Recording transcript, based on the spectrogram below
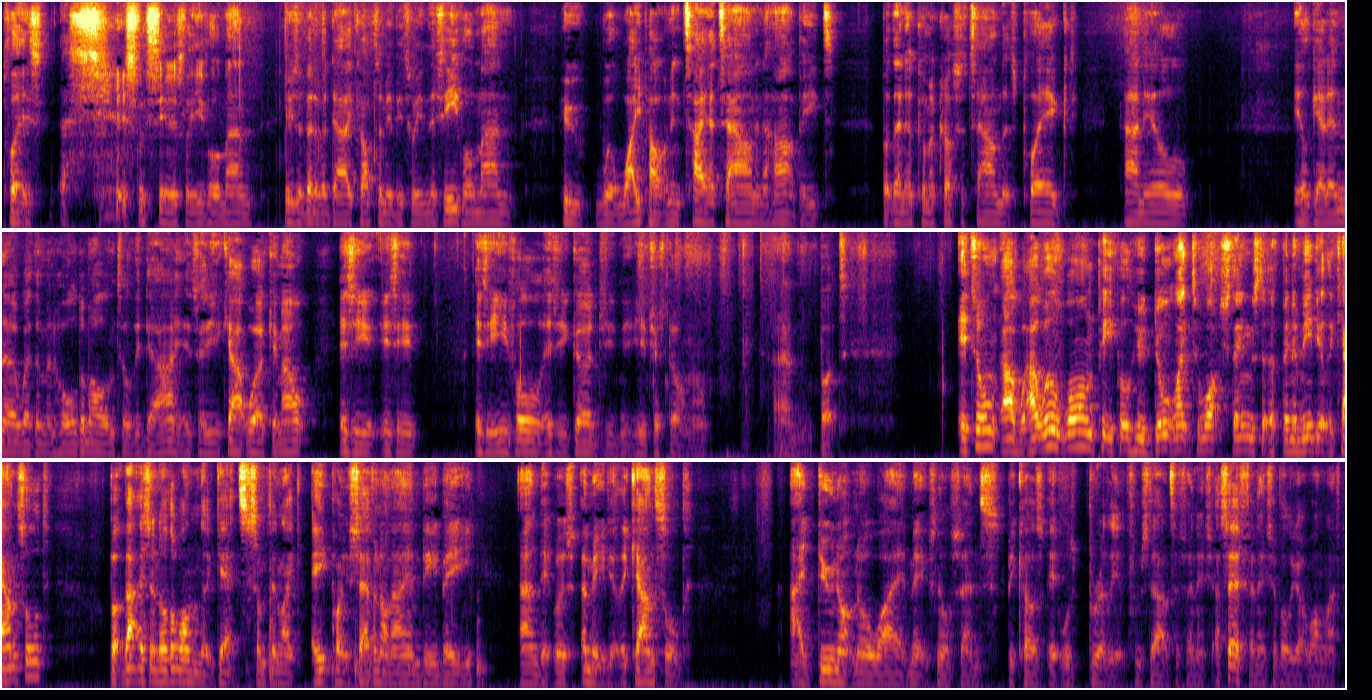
plays a seriously, seriously evil man who's a bit of a dichotomy between this evil man who will wipe out an entire town in a heartbeat, but then he'll come across a town that's plagued, and he'll he'll get in there with them and hold them all until they die. So you can't work him out. Is he is he is he evil? Is he good? You, you just don't know. Um, but it's on. I, I will warn people who don't like to watch things that have been immediately cancelled. But that is another one that gets something like eight point seven on IMDb, and it was immediately cancelled. I do not know why it makes no sense because it was brilliant from start to finish. I say finish. I've only got one left.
